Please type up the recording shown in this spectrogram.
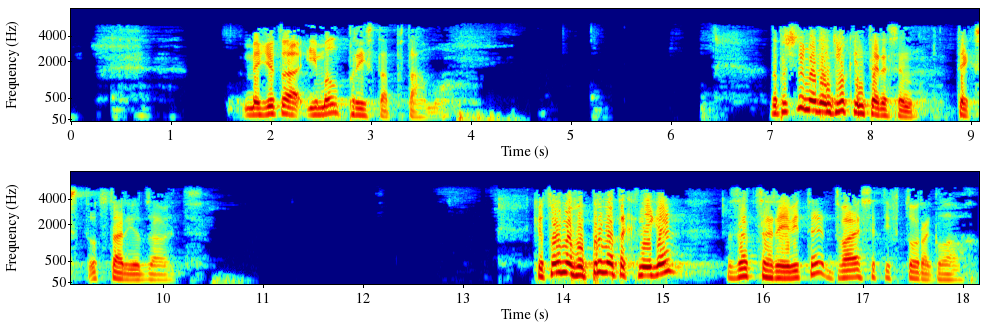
меѓутоа имал пристап таму. Да прочитаме еден друг интересен текст од Стариот Завет. Ке отвориме во првата книга за царевите, 22 глава.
